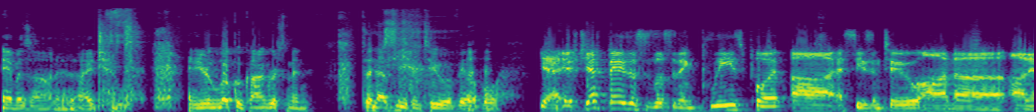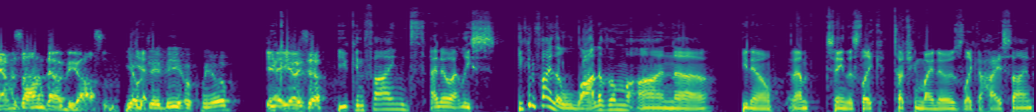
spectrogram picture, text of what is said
amazon and itunes and your local congressman to have season two available yeah. If Jeff Bezos is listening, please put uh, a season two on uh, on Amazon. That would be awesome. yo Yeah. jb hook me up Yeah, yo, so, You can find, I know at least, you can find a lot of them on, uh, you know, and I'm saying this like touching my nose like a high sign.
